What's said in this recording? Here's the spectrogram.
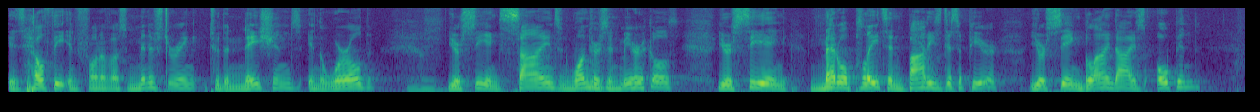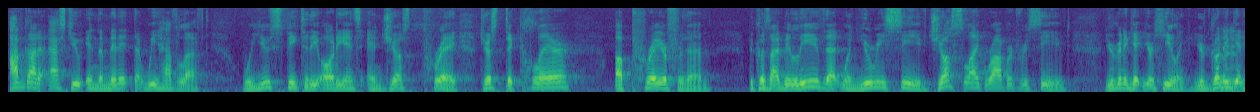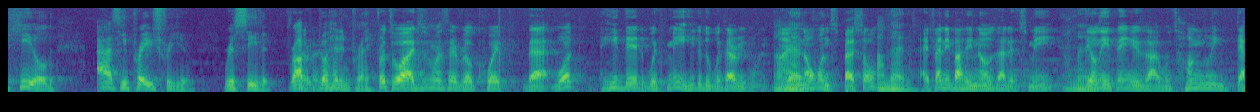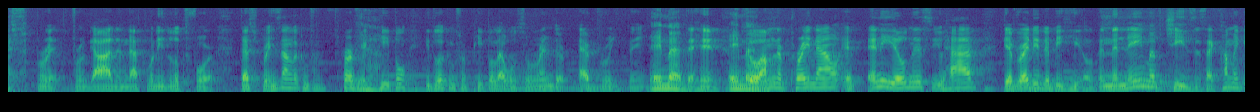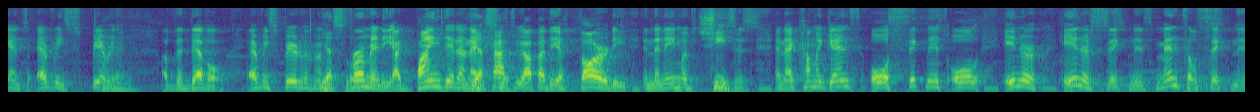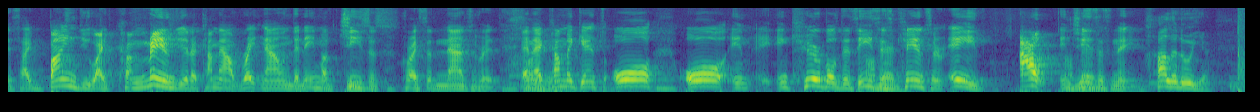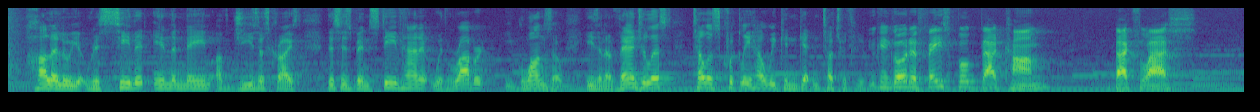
is healthy in front of us, ministering to the nations in the world. Mm. You're seeing signs and wonders and miracles. You're seeing metal plates and bodies disappear. You're seeing blind eyes open. I've got to ask you in the minute that we have left, will you speak to the audience and just pray? Just declare a prayer for them because I believe that when you receive, just like Robert received, you're going to get your healing. You're going to get healed as he prays for you. Receive it. Robert, Definitely. go ahead and pray. First of all, I just want to say real quick that what he did with me, he could do with everyone. Amen. I'm no one special. Amen. If anybody knows that, it's me. Amen. The only thing is, I was hungry, desperate for God, and that's what he looks for. Desperate. He's not looking for perfect Yeah. people. He's looking for people that will surrender everything Amen. to him. Amen. So I'm going to pray now. If any illness you have, get ready to be healed. In the name of Jesus, I come against every spirit Amen. of the devil. Every spirit of Yes, Lord. infirmity, I bind it and Yes, I cast Lord. you out by the authority in the name of Jesus. And I come against all sickness, all inner inner sickness, mental sickness. I bind you. I command you to come out right now in the name of Jesus Christ of Nazareth. And I come against all all in, incurable diseases, Amen. cancer, AIDS, out in Amen. Jesus' name. Hallelujah. Hallelujah. Receive it in the name of Jesus Christ. This has been Steve Hannett with Robert Inguanzo. He's an evangelist. Tell us quickly how we can get in touch with you. You can go to facebook.com backslash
